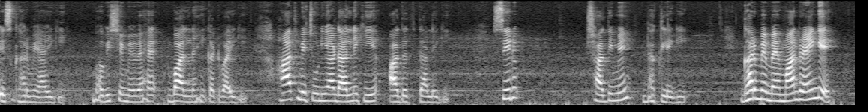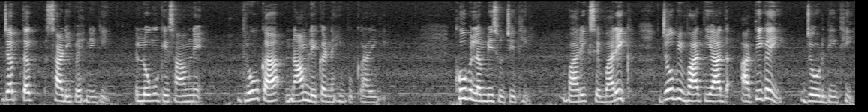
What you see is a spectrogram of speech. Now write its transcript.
इस घर में आएगी। भविष्य में वह बाल नहीं कटवाएगी। हाथ में चूड़ियाँ डालने की आदत डालेगी। सिर शादी में ढक लेगी। घर में मेहमान रहेंगे, जब तक साड़ी पहनेगी। लोगों के सामने ध्रुव का नाम लेकर नहीं पुकारेगी। खूब लंबी सूची थी। बारीक से बारीक जो भी बात याद आती गई, जोड़ दी थी।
